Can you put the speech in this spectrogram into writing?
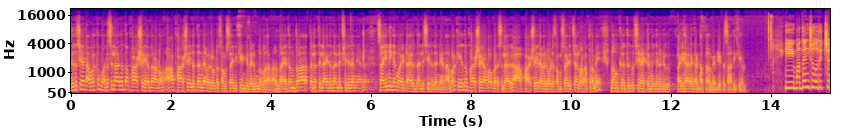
തീർച്ചയായിട്ടും അവർക്ക് മനസ്സിലാകുന്ന ഭാഷ ഏതാണോ ആ ഭാഷയിൽ തന്നെ അവരോട് സംസാരിക്കേണ്ടി വരും എന്നുള്ളതാണ്. അത് നയതന്ത്ര തലത്തിലായിരുന്നാലും ശരി തന്നെയാണ്. സൈനികമായിട്ടായിരുന്നാലും ശരി തന്നെയാണ്. അവർക്ക് ഏത് ഭാഷയാണോ മനസ്സിലാകുക ആ ഭാഷയിൽ അവരോട് സംസാരിച്ചാൽ മാത്രമേ നമുക്ക് തീർച്ചയായിട്ടും ഇതിനൊരു പരിഹാരം കണ്ടെത്താൻ വേണ്ടിയിട്ട് സാധിക്കുകയുള്ളൂ. ഈ മതം ചോദിച്ച്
